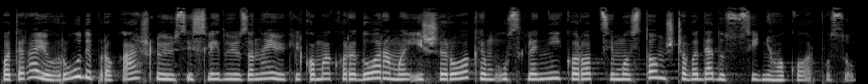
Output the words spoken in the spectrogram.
Потираю груди, прокашлююсь і слідую за нею кількома коридорами і широким у скляній коробці мостом, що веде до сусіднього корпусу.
